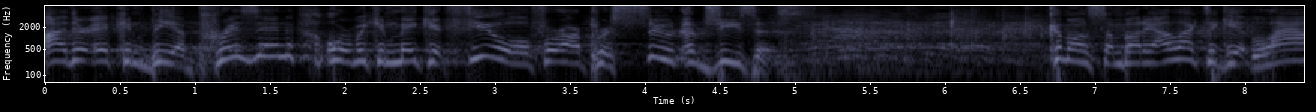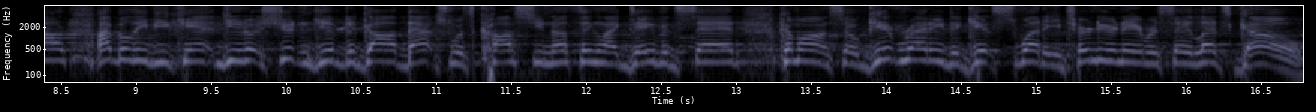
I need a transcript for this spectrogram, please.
either it can be a prison or we can make it fuel for our pursuit of Jesus. Come on, somebody. I like to get loud. I believe you can't, you shouldn't give to God. That's what's cost you nothing, like David said. Come on. So get ready to get sweaty. Turn to your neighbor say, Let's go.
